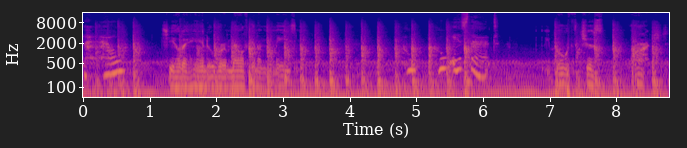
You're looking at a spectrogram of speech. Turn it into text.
the hell? She held a hand over her mouth in amazement. Who who is that? We both just watched.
